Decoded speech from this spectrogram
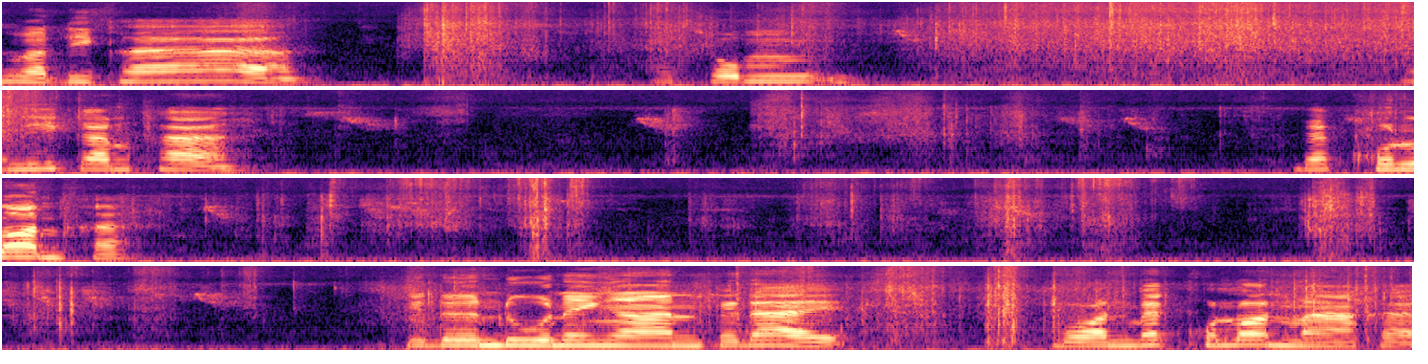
สวัสดีค่ะ มาชม อันนี้กันค่ะ แบ็คโคลอนค่ะ ไปเดินดูในงานไปได้ บอลแบ็คโคลอนมาค่ะ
